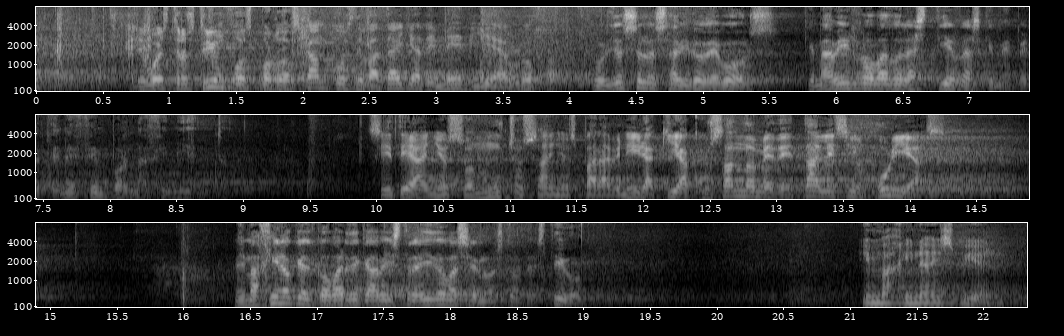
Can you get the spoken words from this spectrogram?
de vuestros triunfos por los campos de batalla de media Europa. Pues yo solo he sabido de vos, que me habéis robado las tierras que me pertenecen por nacimiento. Siete años son muchos años para venir aquí acusándome de tales injurias. Me imagino que el cobarde que habéis traído va a ser nuestro testigo. Imagináis bien.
